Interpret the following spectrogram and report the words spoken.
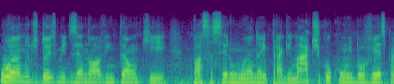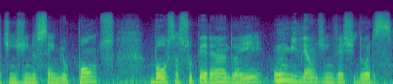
o ano de 2019, então, que passa a ser um ano aí pragmático, com o Ibovespa atingindo 100 mil pontos, Bolsa superando aí um milhão de investidores,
